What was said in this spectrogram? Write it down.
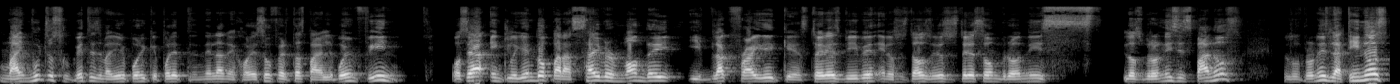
Hay muchos juguetes de My Pony que pueden tener las mejores ofertas para el buen fin. O sea, incluyendo para Cyber Monday y Black Friday que ustedes viven en los Estados Unidos, ustedes son bronies, los bronies hispanos, los bronies latinos.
